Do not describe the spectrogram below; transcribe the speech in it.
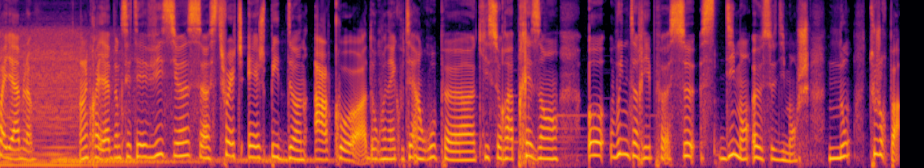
Incroyable. Incroyable. Donc c'était Vicious euh, Stretch Edge Beatdown Hardcore. Donc on a écouté un groupe euh, qui sera présent au Winter Rip ce s- dimanche. euh, ce dimanche. Non, toujours pas.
